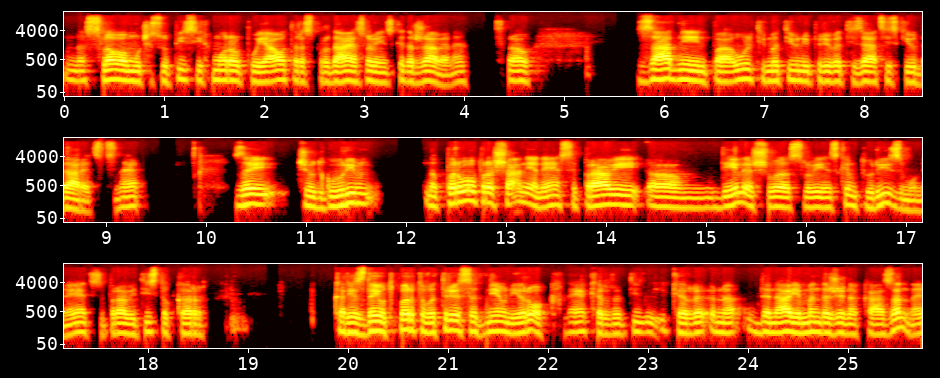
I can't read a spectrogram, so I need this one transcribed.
naslovom v časopisih moral pojaviti razprodaja slovenske države, ne. Se pravi, zadnji in pa ultimativni privatizacijski udarec, ne. Zdaj, če odgovorim na prvo vprašanje, ne, se pravi, delež v slovenskem turizmu, ne, se pravi tisto, kar kar je zdaj odprto v tridesetdnevni rok, ne, ker ker denar je menda že nakazan, ne.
